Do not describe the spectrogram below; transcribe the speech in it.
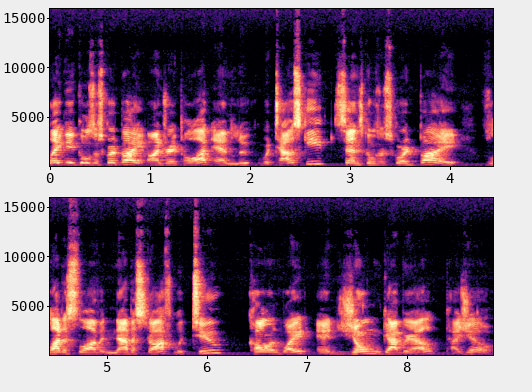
Lightning goals are scored by Andre Palat and Luke Witkowski. Sens goals are scored by Vladislav Namestnikov with two, Colin White, and Jean-Gabriel Pageau.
